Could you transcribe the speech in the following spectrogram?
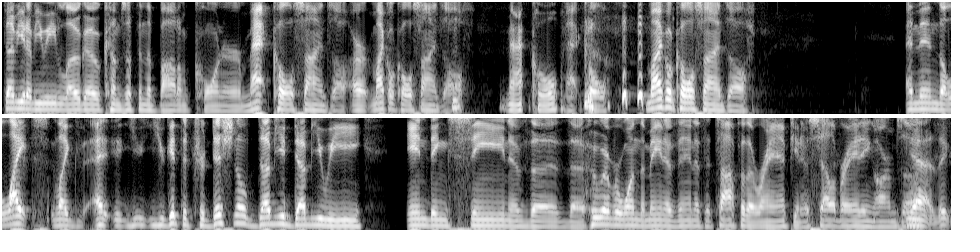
WWE logo comes up in the bottom corner. Matt Cole signs off, or Michael Cole signs off. Matt Cole. Matt Cole. Michael Cole signs off. And then the lights, like uh, you, you get the traditional WWE ending scene of the the whoever won the main event at the top of the ramp, you know, celebrating arms up. Yeah, the,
